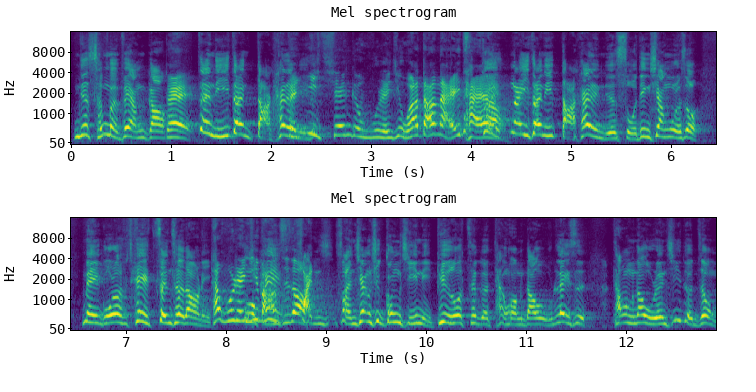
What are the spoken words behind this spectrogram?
你的成本非常高。对，但你一旦打开了你一千个无人机，我要打哪一台啊？对，那一旦你打开了你的锁定项目的时候，美国可以侦测到你，它无人机马上知道反反向去攻击你。譬如说这个弹簧刀，类似弹簧刀无人机的这种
